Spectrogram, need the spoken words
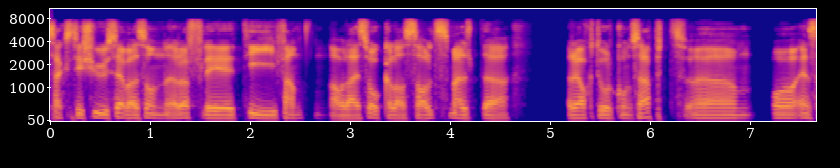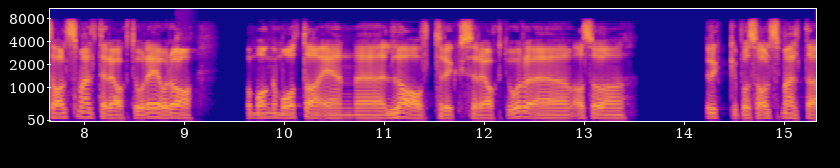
67 så er vel sånn røftlig 10-15 av de såkalte saltsmeltereaktorkonsept. Um, og en saltsmeltereaktor er jo da på mange måter en uh, lavtrykksreaktor. Uh, altså trykket på saltsmelta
